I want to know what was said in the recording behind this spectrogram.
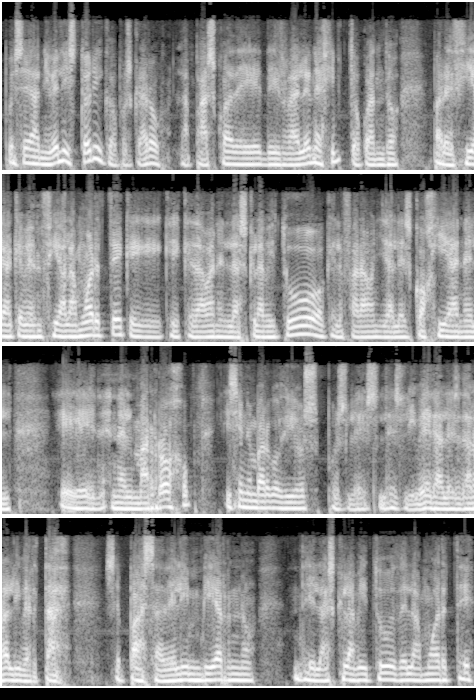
pues a nivel histórico, pues claro, la Pascua de, Israel en Egipto, cuando parecía que vencía la muerte, que, quedaban en la esclavitud o que el faraón ya les cogía en el, en el Mar Rojo, y sin embargo Dios pues les, les libera, les da la libertad, se pasa del invierno, de la esclavitud, de la muerte,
